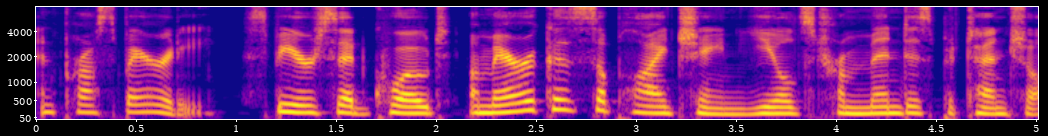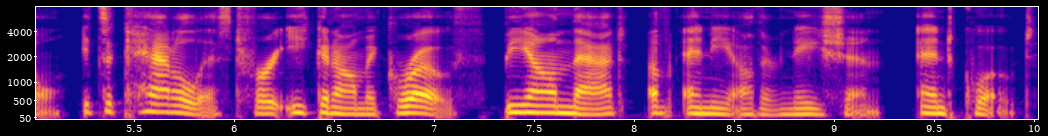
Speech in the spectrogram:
and prosperity. Spear said, quote, America's supply chain yields tremendous potential. It's a catalyst for economic growth, beyond that of any other nation. End quote.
